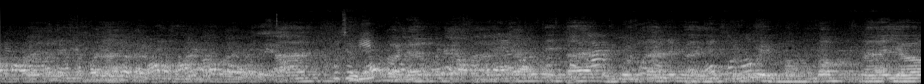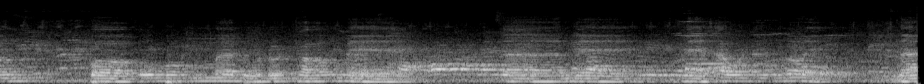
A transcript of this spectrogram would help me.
เป็นไปในพระราชาผู้ชมก็เดินมาจากพระเจ้าติตาเป็นบุญตาในใจด้วยมงมกนายอง บอผู้ผมมาดูรถท้องแม่แม่แม่เท่านั้นน้อยนะ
